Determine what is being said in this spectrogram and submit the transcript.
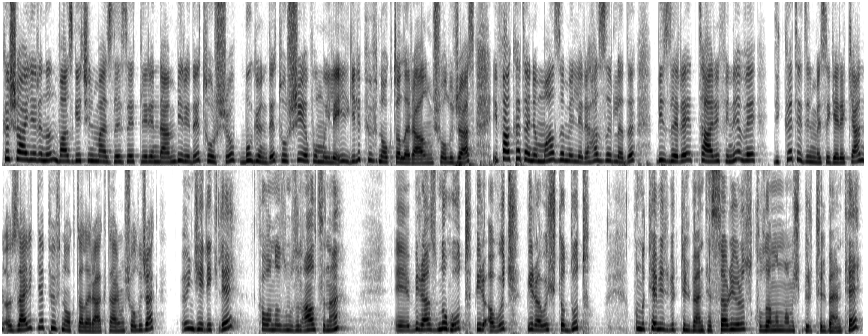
Kış aylarının vazgeçilmez lezzetlerinden biri de turşu. Bugün de turşu yapımı ile ilgili püf noktaları almış olacağız. İfakat Hanım malzemeleri hazırladı. Bizlere tarifini ve dikkat edilmesi gereken özellikle püf noktaları aktarmış olacak. Öncelikle kavanozumuzun altına e, biraz nohut, bir avuç, bir avuç da dut. Bunu temiz bir tülbente sarıyoruz. Kullanılmamış bir tülbente.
